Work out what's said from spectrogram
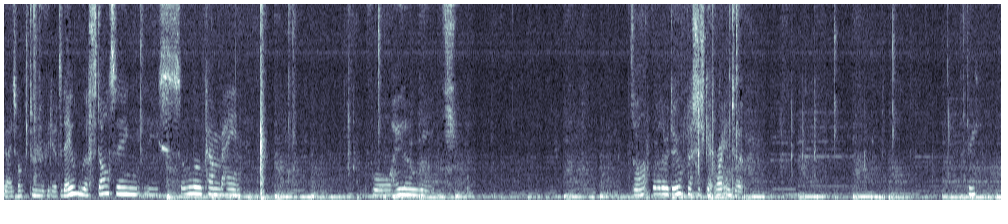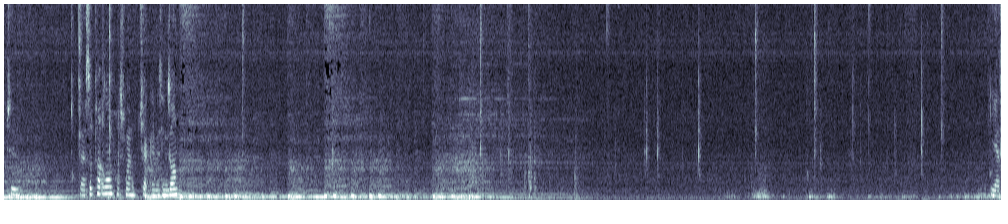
guys, welcome to a new video. Today we're starting the solo campaign for Halo Reach. So without further ado, let's just get right into it. Three, two, uh, subtitles on, I just want to check everything's on.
